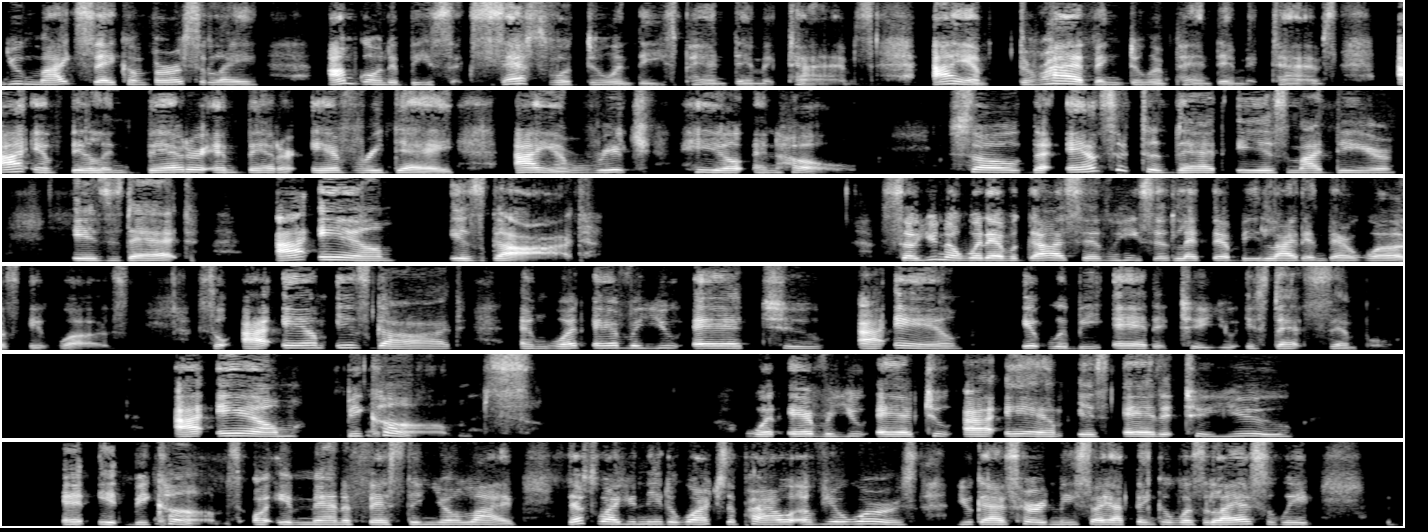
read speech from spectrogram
you might say conversely, I'm going to be successful during these pandemic times. I am thriving during pandemic times. I am feeling better and better every day. I am rich, healed, and whole. So the answer to that is, my dear, is that I am is God. So, you know, whatever God says, when He says, let there be light, and there was, it was. So, I am is God, and whatever you add to I am, it will be added to you. It's that simple. I am becomes. Whatever you add to I am is added to you and it becomes or it manifests in your life. That's why you need to watch the power of your words. You guys heard me say, I think it was last week,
